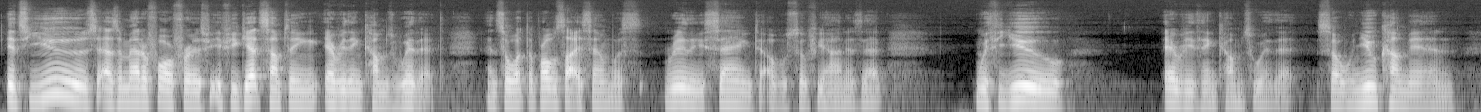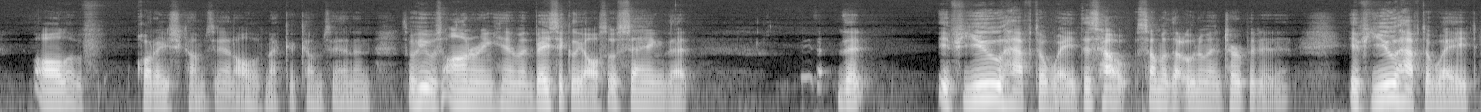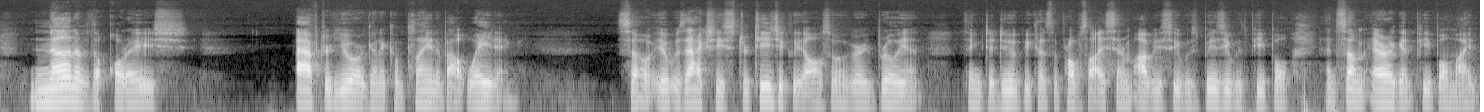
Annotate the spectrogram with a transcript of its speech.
It's used as a metaphor for if, if you get something, everything comes with it. And so what the Prophet ﷺ was really saying to Abu Sufyan is that with you, everything comes with it. So when you come in, all of Quraysh comes in, all of Mecca comes in, and so he was honoring him and basically also saying that that if you have to wait, this is how some of the ulama interpreted it. If you have to wait, none of the Quraysh after you are going to complain about waiting. So it was actually strategically also a very brilliant thing to do because the Prophet ﷺ obviously was busy with people, and some arrogant people might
